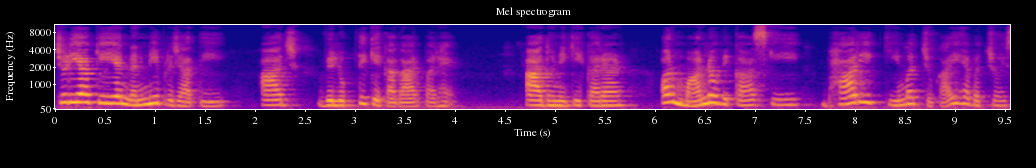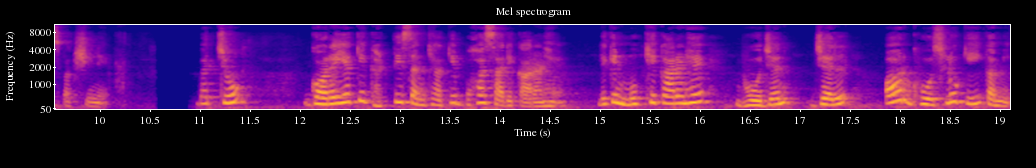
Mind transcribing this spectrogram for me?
चिड़िया की यह नन्ही प्रजाति आज विलुप्ति के कगार पर है। आधुनिकीकरण और मानव विकास की भारी कीमत चुकाई है बच्चों इस पक्षी ने। बच्चों, गौरैया की घटती संख्या के बहुत सारे कारण हैं, लेकिन मुख्य कारण है भोजन, जल और घोंसलों की कमी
